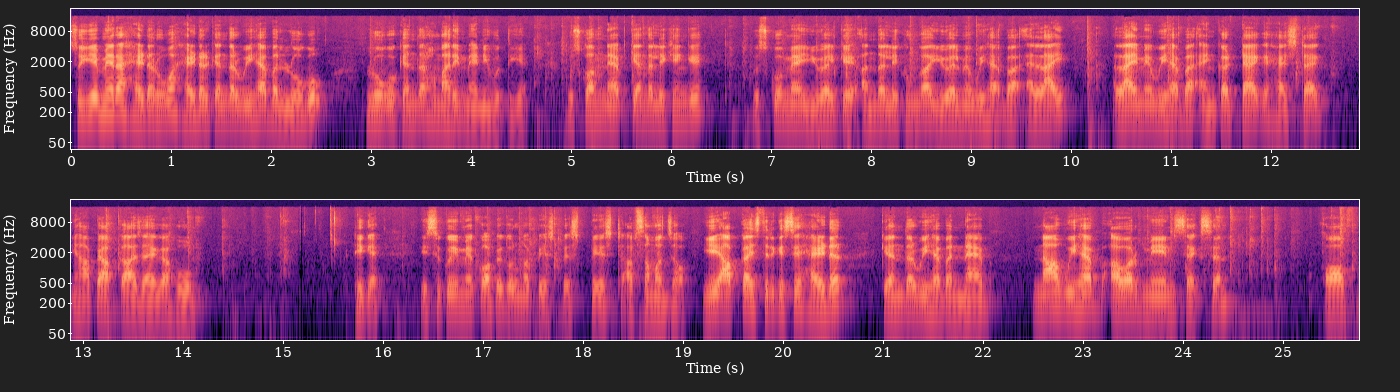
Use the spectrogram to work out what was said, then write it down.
सो ये मेरा हेडर हुआ. हेडर के अंदर वी हैव अ लोगो लोगो के अंदर हमारी मेन्यू होती है। उसको हम नैप के अंदर लिखेंगे। उसको मैं यूएल के अंदर लिखूँगा। यू में we have L I L I में we have anchor tag hash tag यहाँ पर आपका आ जाएगा होम ठीक है? इसी को ही मैं कॉपी करूँगा पेस्ट पेस्ट पेस्ट आप समझ जाओ। ये आपका इस तरीके से हैडर के अंदर वी हैव अ नैब ना we have our main section of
